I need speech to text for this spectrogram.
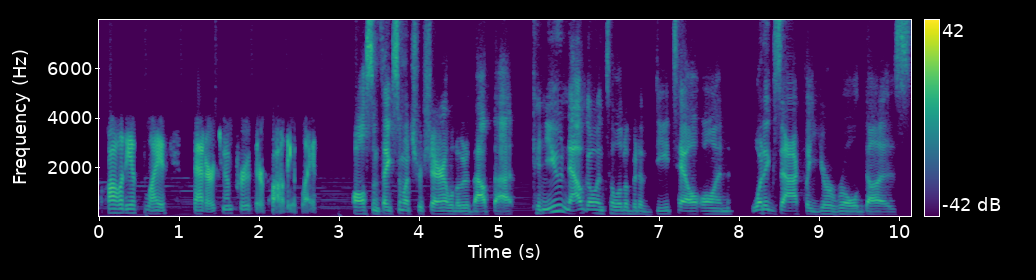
quality of life better, to improve their quality of life. Awesome. Thanks so much for sharing a little bit about that. Can you now go into a little bit of detail on what exactly your role does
